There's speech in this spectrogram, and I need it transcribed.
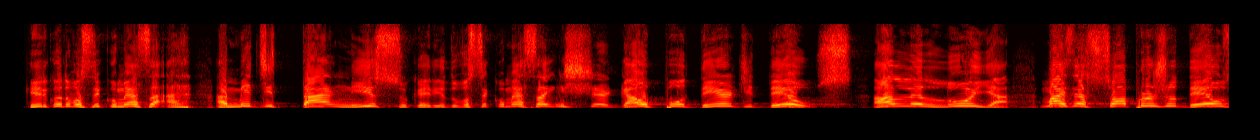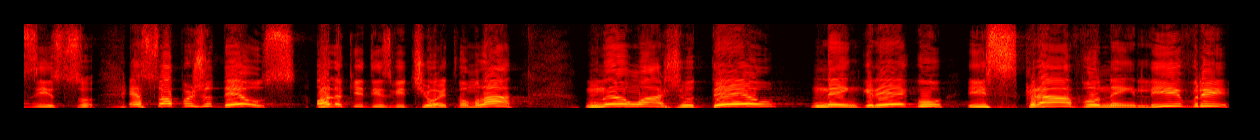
Querido, quando você começa a, a, meditar nisso, querido, você começa a enxergar o poder de Deus. Aleluia! Mas é só para os judeus isso. É só para os judeus. Olha o que diz 28. Vamos lá? Não há judeu, nem grego, escravo, nem livre,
